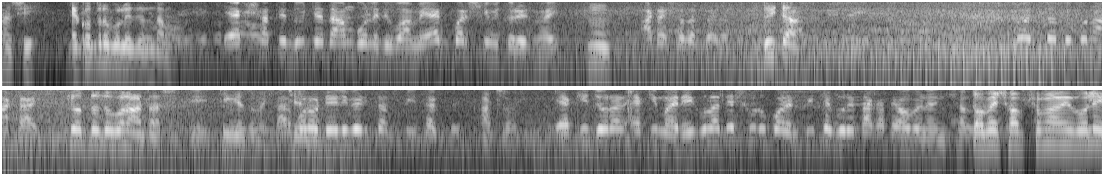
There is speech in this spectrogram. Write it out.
খাসি। একত্র বলে দেন দাম। একসাথে দুইটা দাম বলে দিব আমি একবার সীমিত রেট ভাই। হুম। আঠাশ হাজার টাকা। দুইটা? চোদ্দ দুগুণ আঠাশ। চোদ্দ দুগুণ আঠাশ। জি। ঠিক আছে ভাই ডেলিভারি চার্জ ফ্রি থাকবে। আচ্ছা ভাই। একই জোড়ার একই মায়ের এগুলা দিয়ে শুরু করেন পিছে ঘুরে তাকাতে হবে না ইনশাল্লাহ। তবে সবসময় আমি বলি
